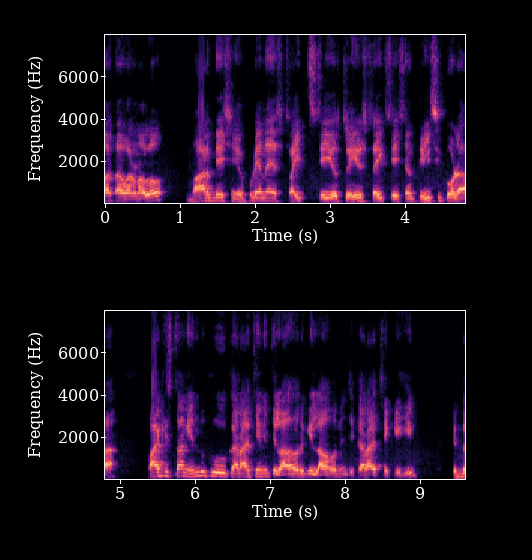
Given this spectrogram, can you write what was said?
వాతావరణంలో భారతదేశం ఎప్పుడైనా స్ట్రైక్స్ చేయొచ్చు ఎయిర్ స్ట్రైక్స్ చేసిన తెలిసి కూడా పాకిస్తాన్ ఎందుకు కరాచీ నుంచి లాహోర్కి లాహోర్ నుంచి కరాచీకి యుద్ధ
